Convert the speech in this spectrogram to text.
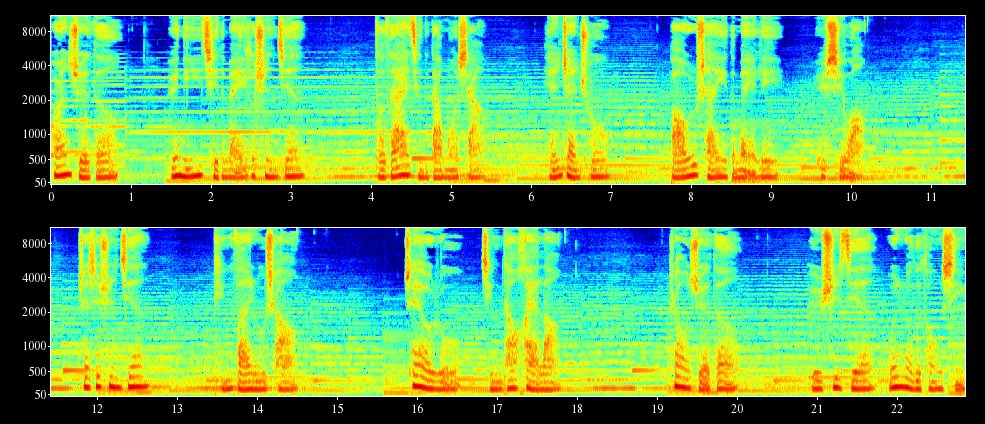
忽然觉得，与你一起的每一个瞬间，都在爱情的大幕下，延展出薄如蝉翼的美丽与希望。这些瞬间，平凡如常，却又如。惊涛骇浪，让我觉得与世界温柔的同行，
